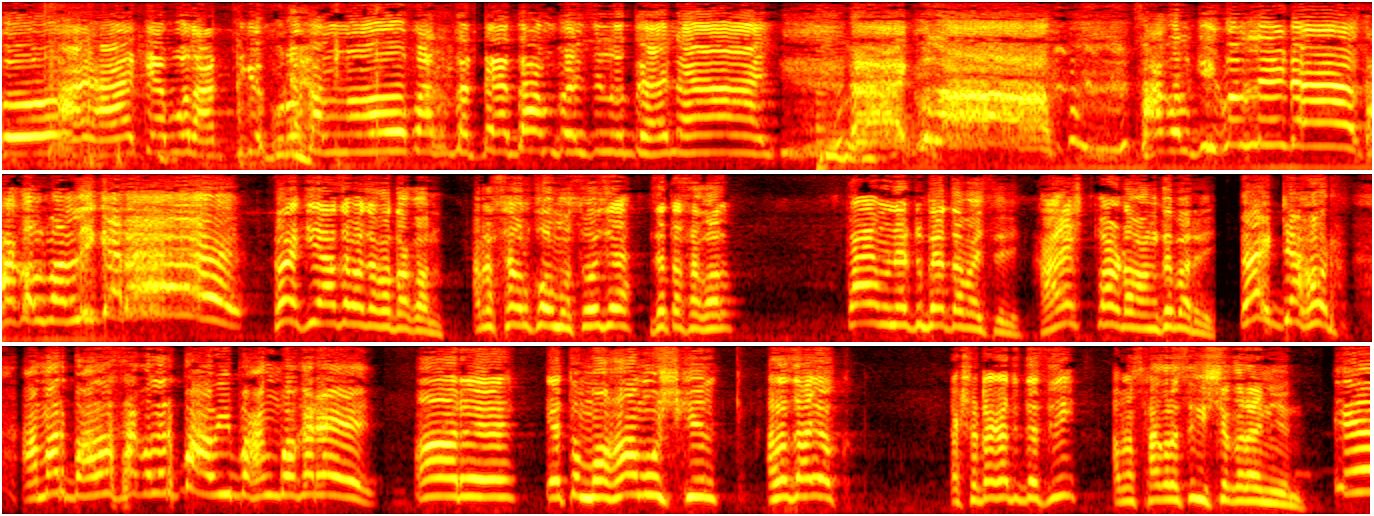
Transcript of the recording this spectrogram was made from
গো। হায় কেবল থেকে পাঁচ হাজার দাম নাই। ছাগল কি করলি এটা ছাগল মারলি কে রে? হ্যাঁ কি আছে বাজা কথা কন? আপনার ছাগল কম হচ্ছে ওই যে জেতা ছাগল। পায়ে মনে একটু ব্যথা পাইছে? হাইস্ট ভাঙতে পারে। এই দেহর আমার বালা ছাগলের পাউই ভাঙবো রে? আরে এ তো মহা মুশকিল। আচ্ছা যাই হোক একশো টাকা দিতেছি আপনার ছাগলের চিকিৎসা করাই নিন এ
